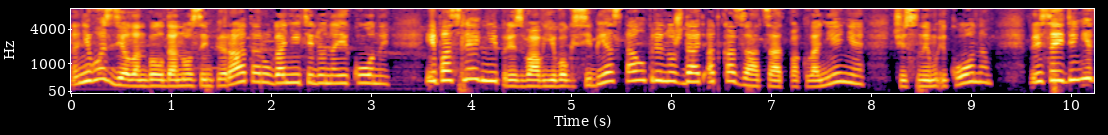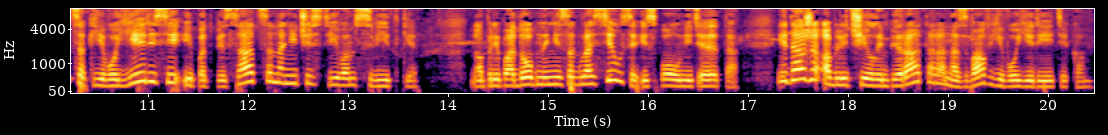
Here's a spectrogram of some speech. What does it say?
На него сделан был донос императору, гонителю на иконы, и последний, призвав его к себе, стал принуждать отказаться от поклонения честным иконам, присоединиться к его ереси и подписаться на нечестивом свитке. Но преподобный не согласился исполнить это и даже обличил императора, назвав его еретиком.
